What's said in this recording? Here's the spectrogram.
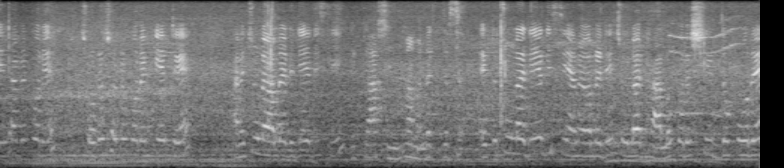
এইভাবে করে ছোট ছোট করে কেটে আমি চুলা অলরেডি দিয়ে দিছি। একটু আসেন মামা দেখতেছে একটু চুলায় দিয়ে দিচ্ছি আমি অলরেডি চুলায় ভালো করে সিদ্ধ করে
